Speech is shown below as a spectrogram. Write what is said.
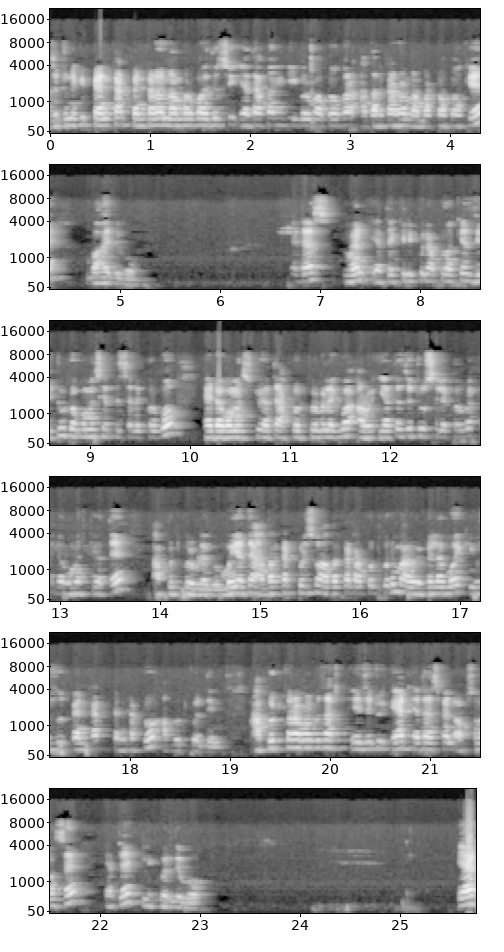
যিটো নেকি পেন কাৰ্ড পেন কাৰ্ডৰ নাম্বাৰ বহাই দিছোঁ ইয়াতে আপোনালোকে কি কৰিব আপোনালোকৰ আধাৰ কাৰ্ডৰ নাম্বাৰটো আপোনালোকে বহাই দিব। এটাচমেণ্ট ইয়াতে ক্লিক কৰি আপোনালোকে যিটো ডকুমেণ্টছ ইয়াতে চিলেক্ট কৰিব সেই ডকুমেণ্টছটো ইয়াতে আপলোড কৰিব লাগিব আৰু ইয়াতে যিটো চিলেক্ট কৰিব সেই ডকুমেণ্টছটো ইয়াতে আপলোড কৰিব লাগিব। মই ইয়াতে আধাৰ কাৰ্ড কৰিছোঁ আধাৰ কাৰ্ড আপলোড কৰিম আৰু এইফালে মই কি কৰিছোঁ পেন কাৰ্ড পেন কাৰ্ডটো আপলোড কৰি দিম। আপলোড কৰাৰ বাবে জাষ্ট এই যিটো এড এটাচমেণ্ট অপশ্যন আছে ইয়াতে ক্লিক কৰি দিব। এড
